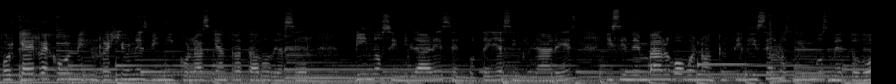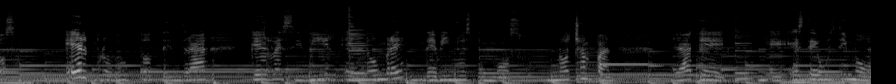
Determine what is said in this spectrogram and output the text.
porque hay regiones vinícolas que han tratado de hacer vinos similares en botellas similares y sin embargo, bueno, aunque utilicen los mismos métodos, el producto tendrá que recibir el nombre de vino espumoso, no champán ya que eh, este último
